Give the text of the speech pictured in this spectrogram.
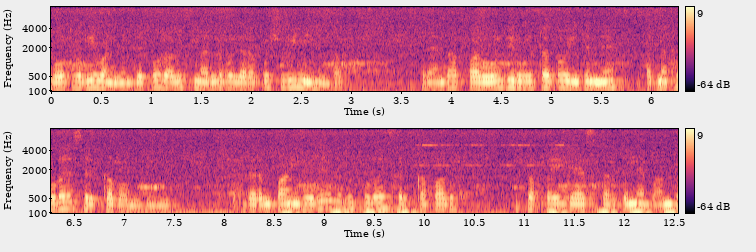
ਬਹੁਤ ਵਧੀਆ ਬਣ ਜਾਂਦੇ ਭੋਰਾ ਵੀ ਸਮੈਲ ਵਗੈਰਾ ਕੁਝ ਵੀ ਨਹੀਂ ਹੁੰਦਾ। ਰਹਿੰਦਾ ਆਪਾਂ ਰੋਜ਼ ਦੀ ਰੋਜ਼ ਤਾਂ ਧੋਈ ਹੀ ਦਿੰਨੇ ਹਾਂ, ਪਰ ਮੈਂ ਥੋੜਾ ਜਿਹਾ ਸਿਰਕਾ ਪਾਉਂਦੀ ਹੁੰਦੀ ਹਾਂ। ਗਰਮ ਪਾਣੀ ਹੋ ਜਾਏ ਜਦੋਂ ਥੋੜਾ ਜਿਹਾ ਸਿਰਕਾ ਪਾ ਦਿਓ ਬਸ ਆਪਾਂ ਇਹ ਗੈਸ ਕਰ ਦਿੰਨੇ ਹਾਂ ਬੰਦ।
